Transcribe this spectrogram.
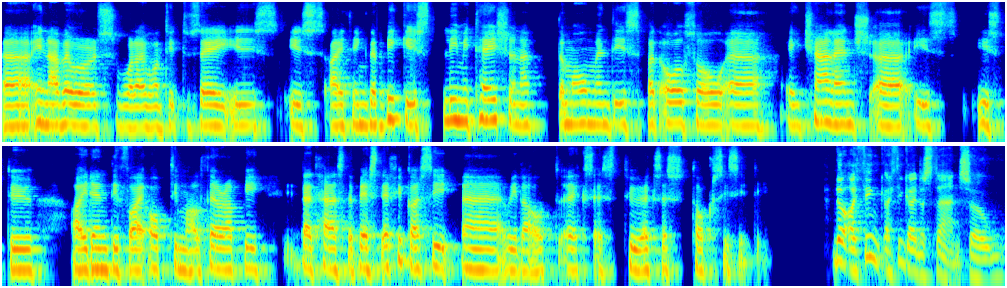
Uh, in other words, what I wanted to say is, is I think the biggest limitation at the moment is, but also uh, a challenge uh, is, is to identify optimal therapy that has the best efficacy uh, without excess to excess toxicity. No, I think I think I understand. So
